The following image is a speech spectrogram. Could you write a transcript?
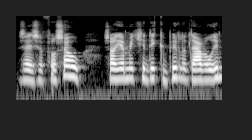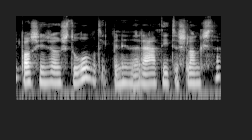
Zei ze van zo, zal jij met je dikke billen daar wel in passen in zo'n stoel? Want ik ben inderdaad niet de slangste.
